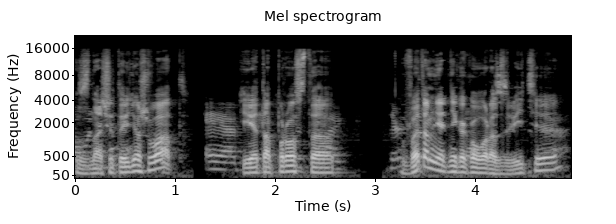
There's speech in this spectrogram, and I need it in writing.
Значит, ты идешь в ад. И это просто... В этом нет никакого развития.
